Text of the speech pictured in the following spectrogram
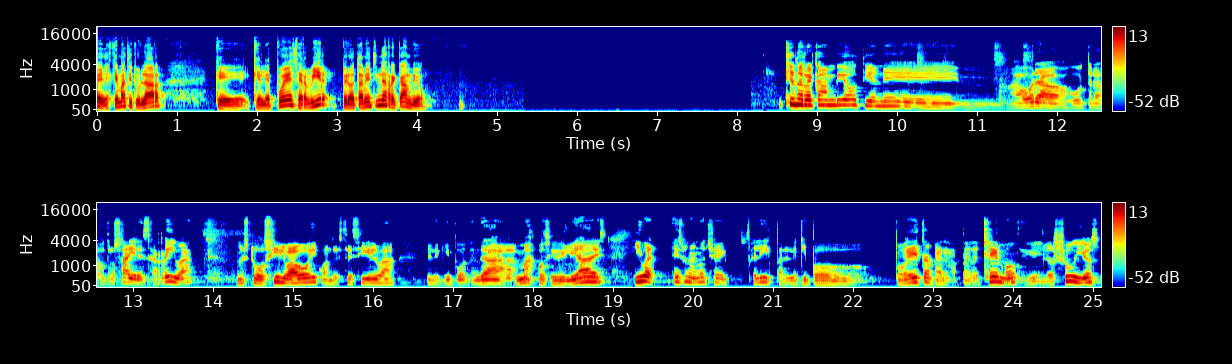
el esquema titular que, que le puede servir, pero también tiene recambio. Tiene recambio, tiene mm, ahora otros aires arriba. No estuvo Silva hoy, cuando esté Silva el equipo tendrá más posibilidades. Y bueno, es una noche feliz para el equipo poeta, para, para Chemo y los suyos,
